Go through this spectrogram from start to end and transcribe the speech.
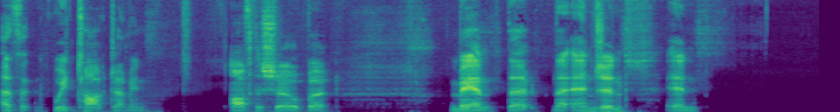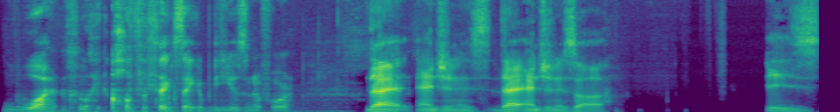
I think we talked. I mean, off the show, but man, that that engine and what like all the things they could be using it for. That and, engine is that engine is uh is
